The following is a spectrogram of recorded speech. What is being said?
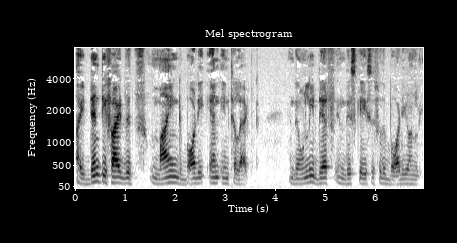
identified with mind, body, and intellect. And the only death in this case is for the body only.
